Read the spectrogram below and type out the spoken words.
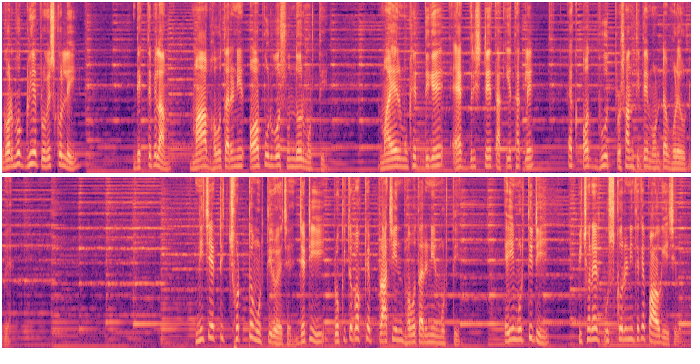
গর্ভগৃহে প্রবেশ করলেই দেখতে পেলাম মা ভবতারিণীর অপূর্ব সুন্দর মূর্তি। মায়ের মুখের দিকে এক দৃষ্টে তাকিয়ে থাকলে এক অদ্ভুত প্রশান্তিতে মনটা ভরে উঠবে। নিচে একটি ছোট্ট মূর্তি রয়েছে, যেটি প্রকৃতপক্ষে প্রাচীন ভবতারিণীর মূর্তি। এই মূর্তিটি পিছনের পুষ্করিণী থেকে পাওয়া গিয়েছিল।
